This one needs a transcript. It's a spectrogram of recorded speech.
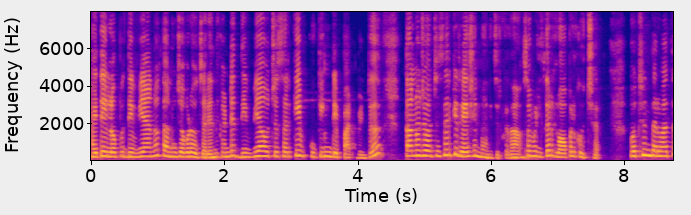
అయితే ఈ లోపు దివ్యను, తనుజ కూడా వచ్చారు. ఎందుకంటే దివ్య వచ్చేసరికి కుకింగ్ డిపార్ట్‌మెంట్. తనుజ వచ్చేసరికి రేషన్ మేనేజర్ కదా! సో వీళ్ళిద్దరు లోపలికి వచ్చారు వచ్చిన తర్వాత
